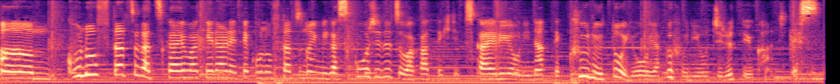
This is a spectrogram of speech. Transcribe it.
um, この2つが使い分けられてこの2つの意味が少しずつ分かってきて使えるようになってくるとようやく腑に落ちるっていう感じです。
